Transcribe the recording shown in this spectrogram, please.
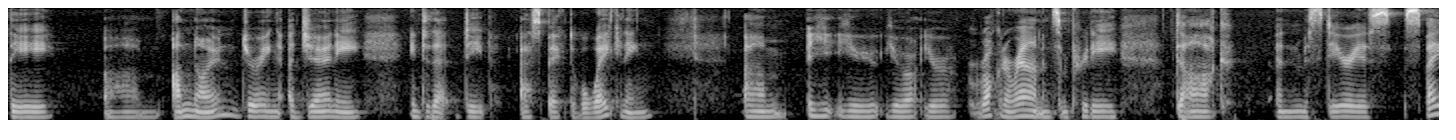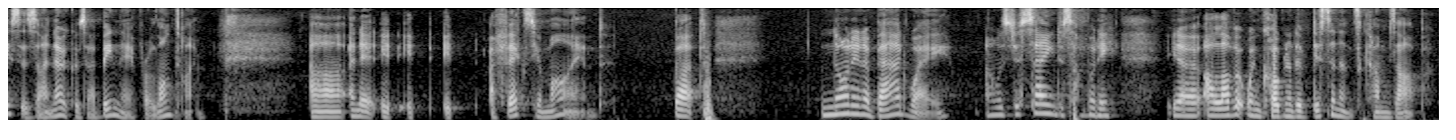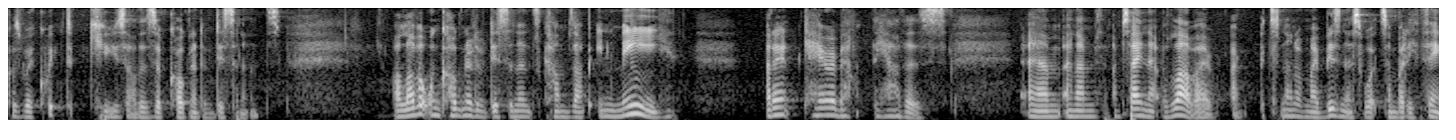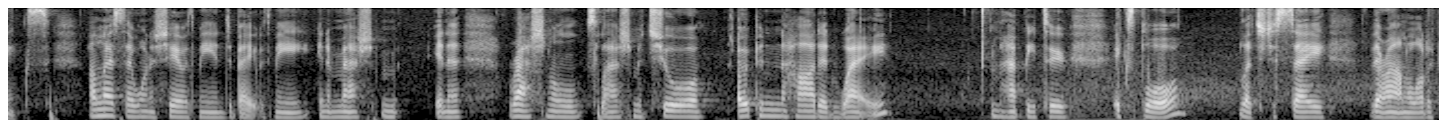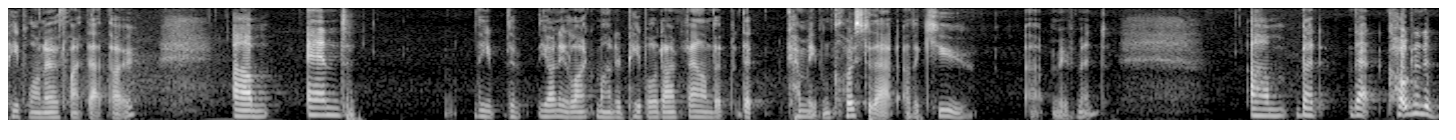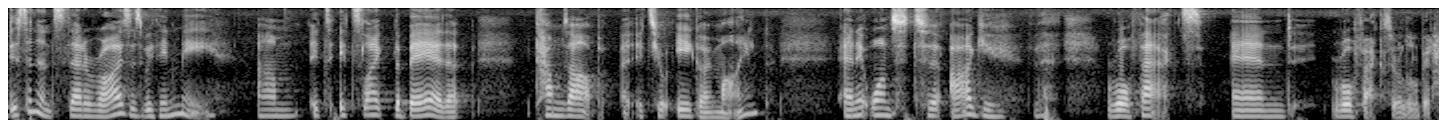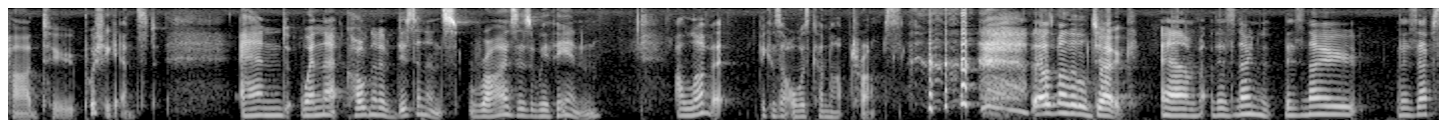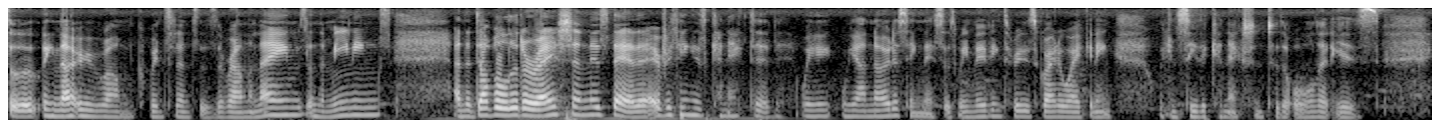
the um, unknown during a journey into that deep aspect of awakening, um, you you're you're rocking around in some pretty dark and mysterious spaces. I know because I've been there for a long time, uh, and it, it it it affects your mind, but not in a bad way. I was just saying to somebody, you know, I love it when cognitive dissonance comes up because we're quick to accuse others of cognitive dissonance. I love it when cognitive dissonance comes up in me I don't care about the others. Um, and I'm, I'm saying that with love. I, I, it's none of my business what somebody thinks, unless they want to share with me and debate with me in a mash, in a rational slash mature, open-hearted way. I'm happy to explore. Let's just say there aren't a lot of people on earth like that, though. Um, and the, the the only like-minded people that I've found that that come even close to that are the Q uh, movement. Um, but that cognitive dissonance that arises within me, um, it's it's like the bear that comes up. It's your ego mind, and it wants to argue raw facts, and raw facts are a little bit hard to push against. And when that cognitive dissonance rises within, I love it because I always come up trumps. that was my little joke. Um, there's no, there's no, there's absolutely no um, coincidences around the names and the meanings, and the double alliteration is there. That everything is connected. We we are noticing this as we're moving through this great awakening. We can see the connection to the all that is.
